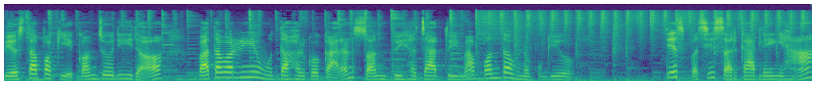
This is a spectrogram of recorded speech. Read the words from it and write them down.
व्यवस्थापकीय कमजोरी र वातावरणीय मुद्दाहरूको कारण सन् दुई हजार दुईमा बन्द हुन पुग्यो। त्यसपछि सरकारले यहाँ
